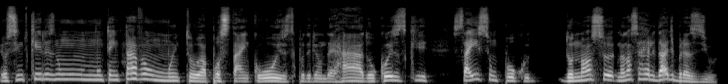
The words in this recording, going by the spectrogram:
eu sinto que eles não, não tentavam muito apostar em coisas que poderiam dar errado, ou coisas que saíssem um pouco do nosso, da nossa realidade Brasil.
